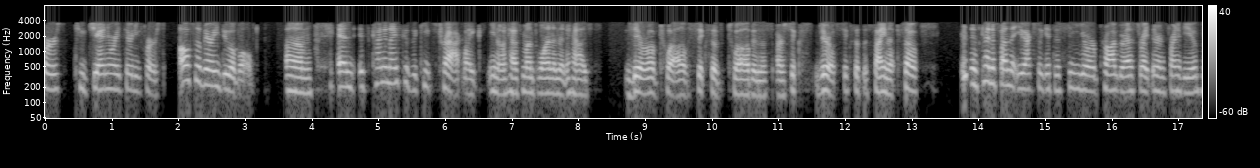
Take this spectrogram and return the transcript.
1st to January 31st. Also very doable. Um, and it's kind of nice because it keeps track. Like you know, it has month one, and then it has zero of 12, six of 12, and this or six zero six of the sign up. So it's kind of fun that you actually get to see your progress right there in front of you.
